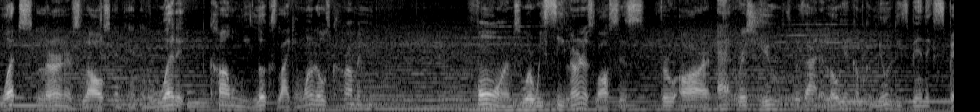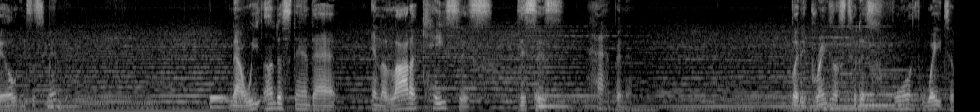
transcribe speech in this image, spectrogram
what's learners' loss and, and, and what it commonly looks like. And one of those common forms where we see learners' losses through our at risk youth residing in low income communities being expelled and suspended. Now, we understand that in a lot of cases, this is happening. But it brings us to this fourth way to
